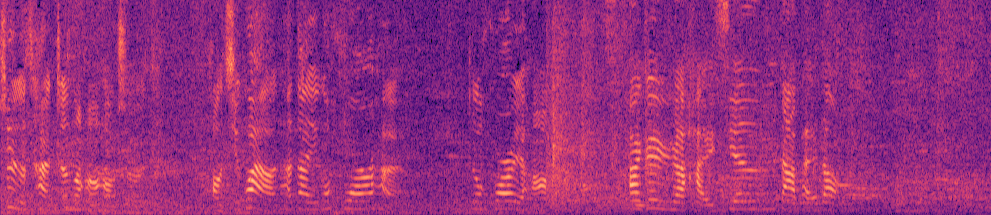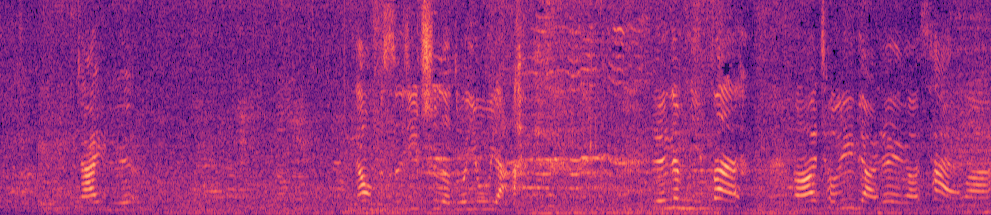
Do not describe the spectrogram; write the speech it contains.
这个菜真的很好吃，好奇怪啊！它带一个花儿，还这个花儿也很好。它这是海鲜大排档，炸鱼。你看我们司机吃的多优雅。人家米饭，然后盛一点这个菜吧。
